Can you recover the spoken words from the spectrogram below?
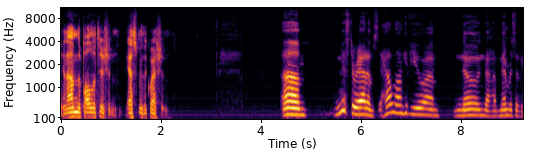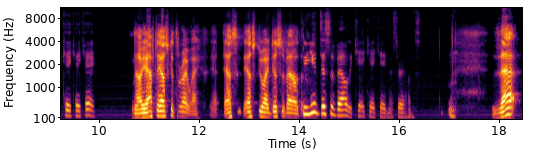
and I'm the politician. Ask me the question. Um, Mr. Adams, how long have you um, known uh, members of the KKK? Now you have to ask it the right way. Ask, ask do I disavow them? Do you disavow the KKK, Mr. Adams? That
